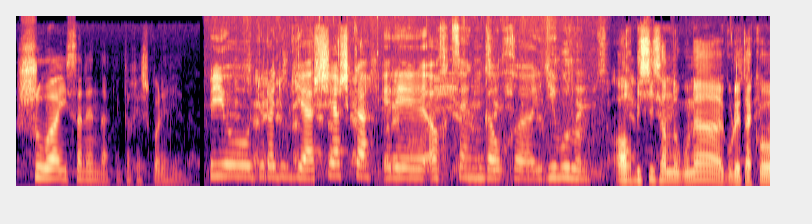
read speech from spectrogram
sua izanen da, Ipar Eskolerian. Pio jura juria, sehaska ere hortzen gaur uh, iriburun? Hor bizi izan duguna, guretako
